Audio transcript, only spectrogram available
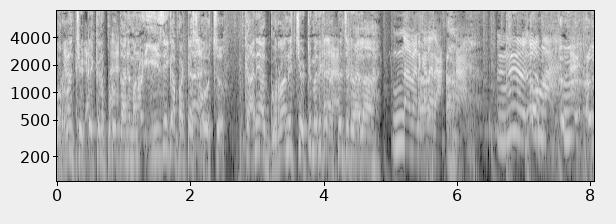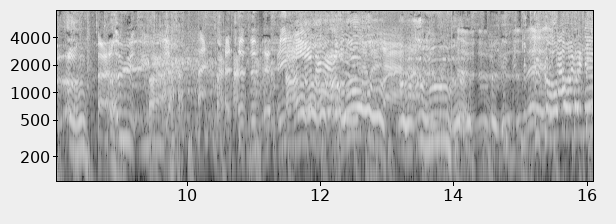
గుర్రం చెట్టు ఎక్కినప్పుడు దాన్ని మనం ఈజీగా పట్టేసుకోవచ్చు. కానీ ఆ గుర్రాన్ని చెట్టు మీదకి రప్పించడం ఎలా? నా వెనకాలరా కాపాడండి!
